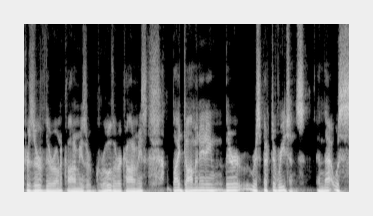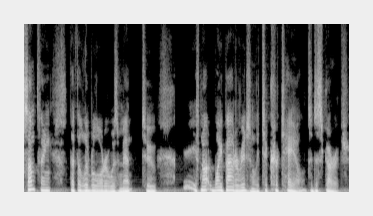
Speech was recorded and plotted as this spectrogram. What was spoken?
preserve their own economies or grow their economies by dominating their respective regions. And that was something that the liberal order was meant to, if not wipe out originally, to curtail, to discourage.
